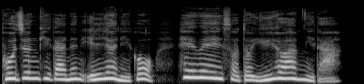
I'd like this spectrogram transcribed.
보증 기간은 1년이고 해외에서도 유효합니다.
